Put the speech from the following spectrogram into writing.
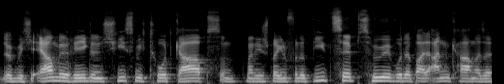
Irgendwelche Ärmelregeln, schieß mich tot gab's und manche sprechen von der Bizepshöhe, wo der Ball ankam. Also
